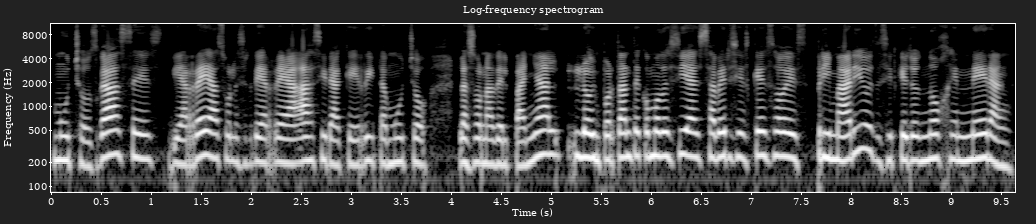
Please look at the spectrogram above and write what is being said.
muchos gases, diarrea, suele ser diarrea ácida que irrita mucho la zona del pañal lo importante, como decía, es saber si es que eso es primario, es decir, que ellos no generan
